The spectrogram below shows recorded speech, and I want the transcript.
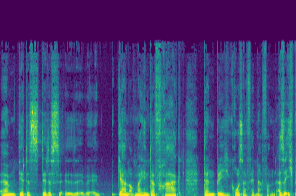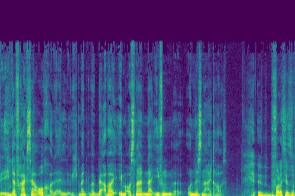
ähm, der das, der das äh, gern auch mal hinterfragt, dann bin ich ein großer Fan davon. Also ich hinterfrage es ja auch. Ich meine, aber eben aus einer naiven Unwissenheit raus. Bevor das hier so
